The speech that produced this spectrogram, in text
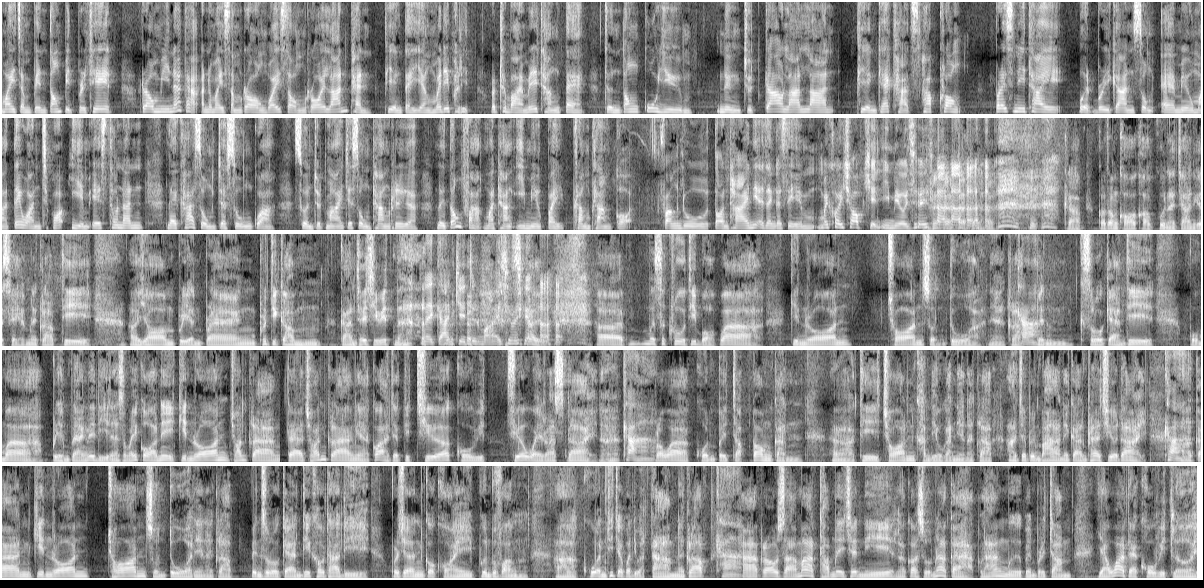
ไม่จำเป็นต้องปิดประเทศ เรามีหน้ากากอนามัยสำรองไว้ 200 ล้านแผ่น เพียงแต่ยังไม่ได้ผลิต รัฐบาลไม่ได้ถังแตก จนต้องกู้ยืม 1.9 ล้านล้าน เพียงแค่ขาดสภาพคล่องไปรษณีย์ไทย เปิดบริการส่งแอร์เมลมาไต้หวันเฉพาะ EMS เท่านั้น และค่าส่งจะสูงกว่า ส่วนจดหมายจะส่งทางเรือ เลยต้องฝากมาทางอีเมลไปพลางๆก่อนฟังดูตอนท้ายนี่อาจารย์เกษมไม่ค่อยชอบเขียนอีเมลใช่ไหมคะครับก็ต้องขอขอบคุณอาจารย์เกษมนะครับที่เอ่อยอมเปลี่ยนแปลงพฤติกรรมการใช้ชีวิตนะในการเขียนจดหมายใช่ไหมคะใช่เอ่อเมื่อสักครู่ที่บอกว่ากินร้อน ช้อนส่วนตัวเนี่ยครับค่ะเป็นสโลแกนที่ผมว่าเปลี่ยนแปลงได้ดีนะ สมัยก่อนนี่กินร้อนช้อนกลาง แต่ช้อนกลางเนี่ยก็อาจจะติดเชื้อโควิดเชื้อไวรัสได้นะฮะค่ะเพราะว่าคนไปจับต้องกันเอ่อที่ช้อนคันเดียวกันเนี่ยนะครับ อาจจะเป็นพาหะในการแพร่เชื้อได้ค่ะอ่าการกินร้อนช้อนส่วนตัวเนี่ยนะครับ เป็นสโลแกนที่เข้าท่าดี เพราะฉะนั้นก็ขอให้เพื่อนผู้ฟังอ่าควรที่จะปฏิบัติตามนะครับค่ะหากเราสามารถทำได้เช่นนี้ แล้วก็สวมหน้ากากล้างมือเป็นประจำ อย่าว่าแต่โควิดเลย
